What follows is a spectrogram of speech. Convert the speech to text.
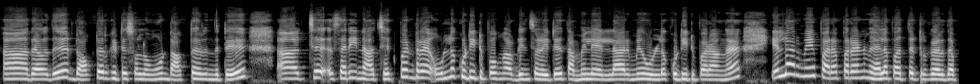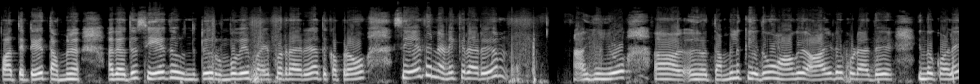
அதாவது டாக்டர்கிட்ட சொல்லவும் டாக்டர் இருந்துட்டு செ- சரி நான் செக் பண்ணுறேன் உள்ளே கூட்டிகிட்டு போங்க. அப்படின்னு சொல்லிட்டு தமிழ் எல்லாருமே உள்ளே கூட்டிட்டு போறாங்க. எல்லாருமே பரபரன்னு வேலை பார்த்துட்டு இருக்கிறத பார்த்துட்டு தமிழ் அதாவது சேது வந்துட்டு ரொம்பவே பயப்படுறாரு. அதுக்கப்புறம் சேது நினைக்கிறாரு ஐயோ தமிழுக்கு எதுவும் ஆக ஆயிடக்கூடாது. இந்த கொலை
